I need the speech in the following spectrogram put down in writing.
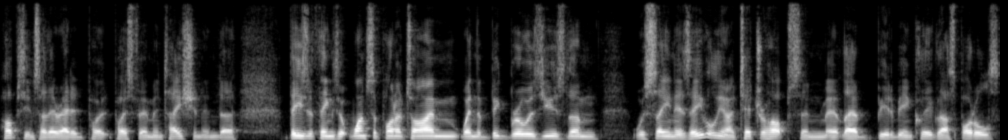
hops in. So they're added post fermentation and uh, these are things that once upon a time when the big brewers used them were seen as evil. You know, Tetra hops and allowed beer to be in clear glass bottles.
